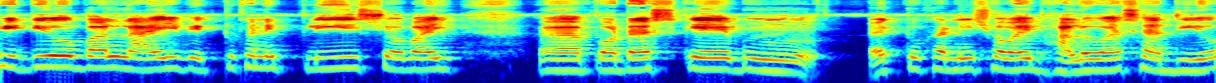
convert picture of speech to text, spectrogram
ভিডিও বা লাইভ, একটুখানি প্লিজ সবাই পটাশকে একটুখানি সবাই ভালোবাসা দিও।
